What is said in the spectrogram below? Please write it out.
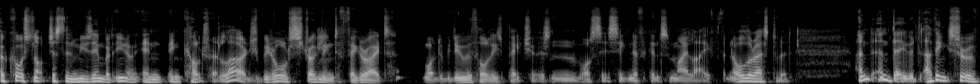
of course, not just in the museum, but you know, in, in culture at large, we're all struggling to figure out what do we do with all these pictures and what's its significance in my life and all the rest of it. And, and David, I think, sort of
